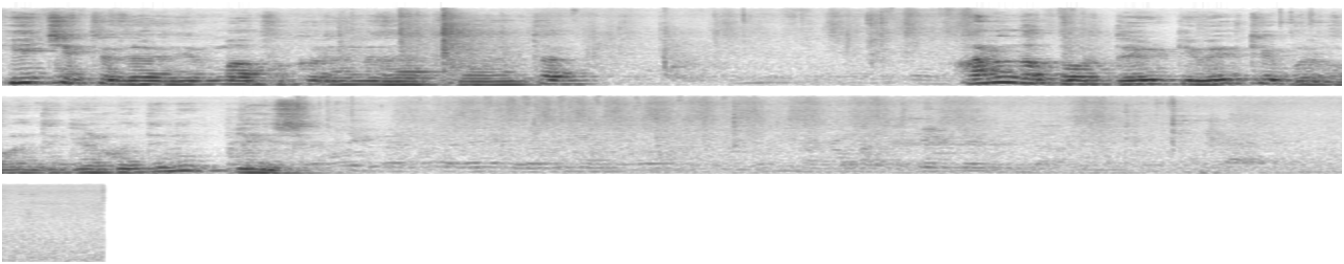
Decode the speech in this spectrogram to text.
ಈ ಚಿತ್ರದ ನಿರ್ಮಾಪಕರು ಆನಂದಪ್ಪ ಅವರು ದಯವಿಟ್ಟು ವೇದಿಕೆ ಬರ್ಬೇಕಂತ ಕೇಳ್ಕೊತೀನಿ. ಪ್ಲೀಸ್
